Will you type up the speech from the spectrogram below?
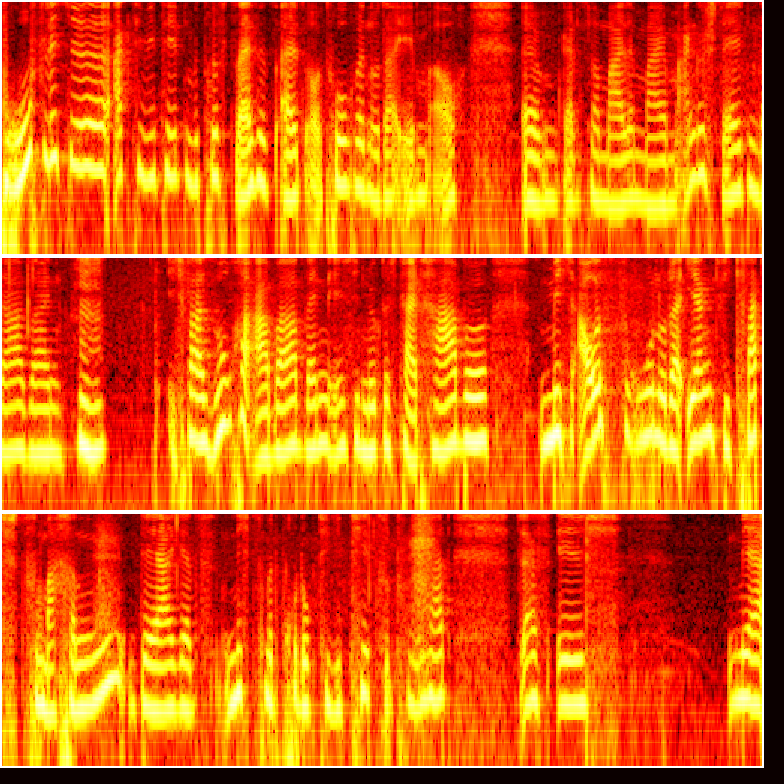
berufliche Aktivitäten betrifft, sei es jetzt als Autorin oder eben auch ähm, ganz normal in meinem Angestellten-Dasein. Mhm. Ich versuche aber, wenn ich die Möglichkeit habe, mich auszuruhen oder irgendwie Quatsch zu machen, der jetzt nichts mit Produktivität zu tun hat, dass ich mir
